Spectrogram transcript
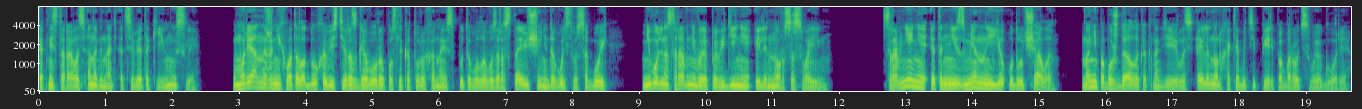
как ни старалась она гнать от себя такие мысли. У Марианны же не хватало духа вести разговоры, после которых она испытывала возрастающее недовольство собой, невольно сравнивая поведение Эленор со своим. Сравнение это неизменно ее удручало, но не побуждало, как надеялась Эленор, хотя бы теперь побороть свое горе.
